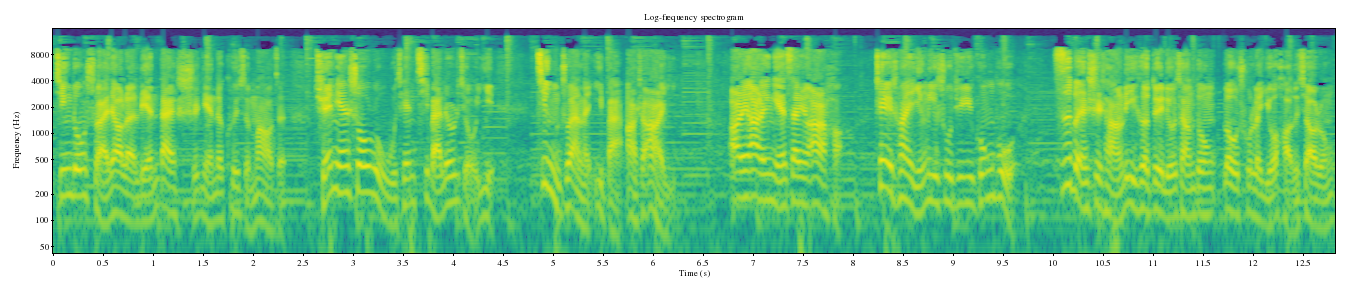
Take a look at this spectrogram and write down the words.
京东甩掉了连带十年的亏损帽子，全年收入五千七百六十九亿，净赚了一百二十二亿。二零二零年三月二号。这串盈利数据一公布，资本市场立刻对刘强东露出了友好的笑容。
